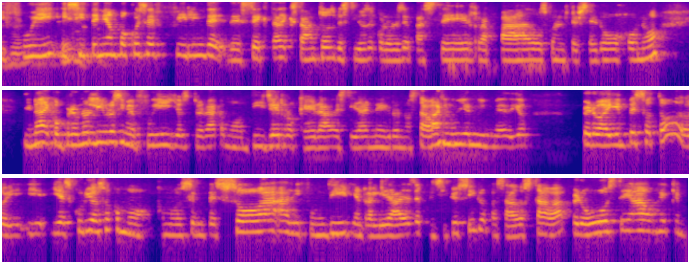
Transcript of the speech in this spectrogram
Y fui, y sí tenía un poco ese feeling de, de, secta, de que estaban todos vestidos de colores de pastel, rapados, con el tercer ojo, ¿no? Y nada, compré unos libros y me fui. Yo, era como DJ rockera, vestida de negro, no estaba muy en mi medio, pero ahí empezó todo. Y, y, es curioso como, como se empezó a, difundir, y en realidad desde el principio del siglo pasado estaba, pero hubo este auge que,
